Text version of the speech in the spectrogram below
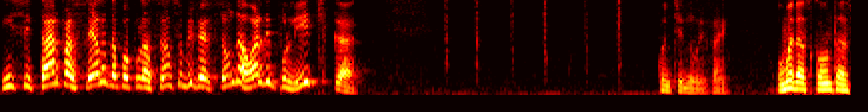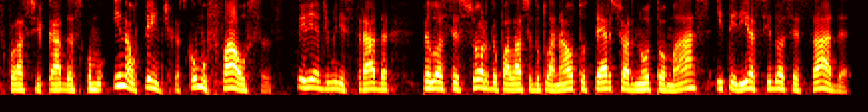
Incitar parcela da população à subversão da ordem política. Continue, vai. Uma das contas classificadas como inautênticas, como falsas, seria administrada pelo assessor do Palácio do Planalto, Tércio Arnaud Tomás, e teria sido acessada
